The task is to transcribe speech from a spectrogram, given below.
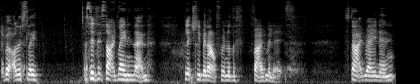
but honestly, since it started raining then, literally been out for another five minutes. Started raining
